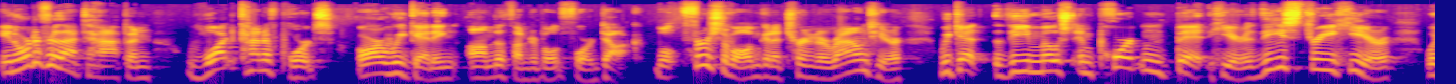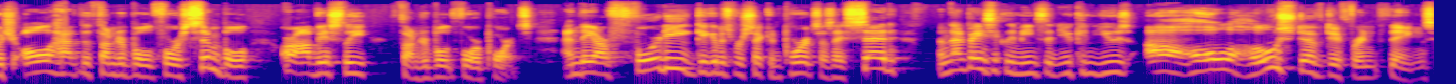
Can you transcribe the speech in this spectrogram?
in order for that to happen, what kind of ports are we getting on the Thunderbolt 4 dock? Well, first of all, I'm going to turn it around here. We get the most important bit here. These three here, which all have the Thunderbolt 4 symbol, are obviously Thunderbolt 4 ports. And they are 40 gigabits per second ports, as I said, and that basically means that you can use a whole host of different things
